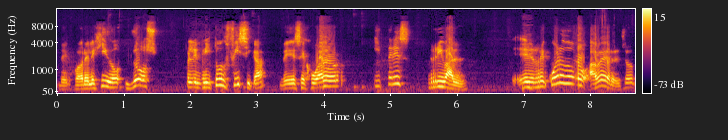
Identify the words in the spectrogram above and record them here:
del jugador elegido. Dos, plenitud física de ese jugador. Y tres, rival. Eh, recuerdo, a ver, yo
